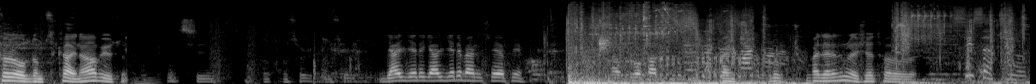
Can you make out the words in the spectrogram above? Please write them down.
kör oldum Sky ne yapıyorsun? Gel geri gel geri ben şey yapayım. At. Ben çıkıp çıkma denedim de jet var orada. Sis atıyorum.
